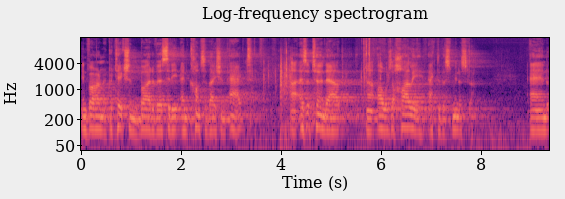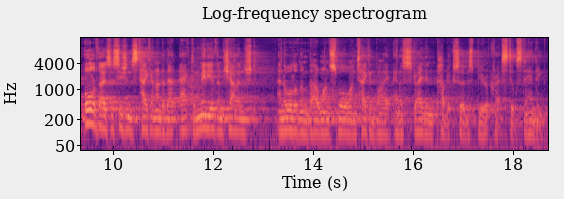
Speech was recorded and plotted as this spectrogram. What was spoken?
Environment Protection, Biodiversity and Conservation Act, uh, as it turned out, uh, I was a highly activist minister. And all of those decisions taken under that Act, and many of them challenged, and all of them, bar one small one, taken by an Australian public service bureaucrat still standing.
